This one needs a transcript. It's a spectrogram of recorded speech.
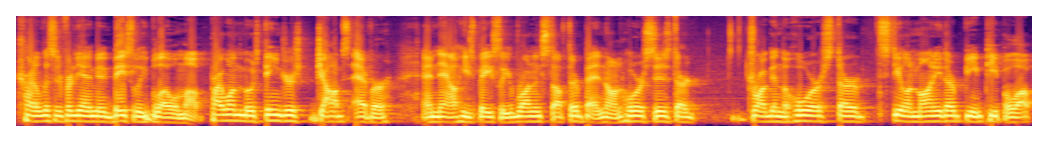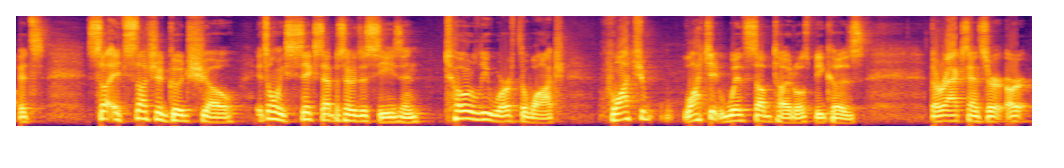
try to listen for the enemy, and basically blow them up. Probably one of the most dangerous jobs ever. And now he's basically running stuff. They're betting on horses. They're drugging the horse. They're stealing money. They're beating people up. It's so it's such a good show. It's only six episodes a season. Totally worth the watch watch watch it with subtitles because their accents are, are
